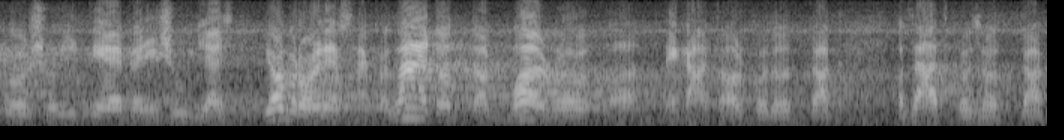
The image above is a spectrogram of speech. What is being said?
utolsó ítéletben is úgy lesz, jobbról lesznek az áldottak, balról a megáltalkodottak, az átkozottak.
